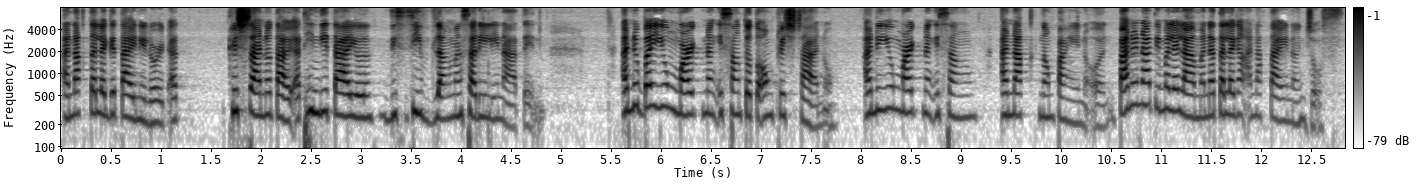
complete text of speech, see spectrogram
anak talaga tayo ni Lord at Kristiyano tayo at hindi tayo deceived lang ng sarili natin? Ano ba yung mark ng isang totoong Kristiyano? Ano yung mark ng isang anak ng Panginoon? Paano natin malalaman na talagang anak tayo ng Diyos?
